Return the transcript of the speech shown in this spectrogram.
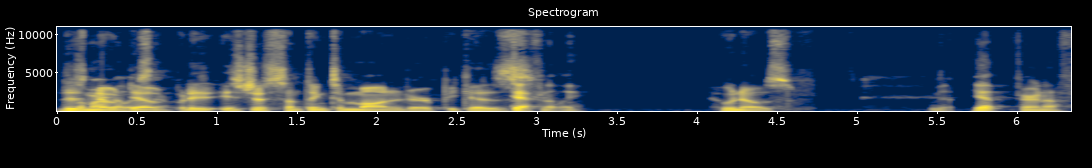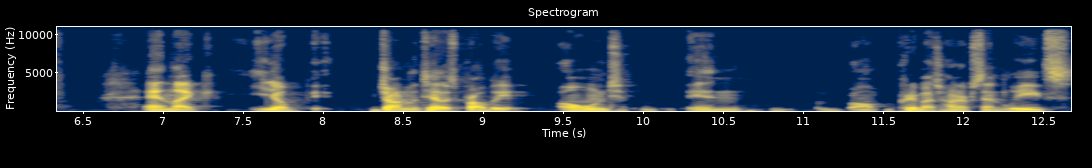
there's Lamar no Miller's doubt, there. but it, it's just something to monitor because definitely. who knows? Yep, fair enough. And like you know, Jonathan Taylor's probably owned in uh, pretty much 100% leagues,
